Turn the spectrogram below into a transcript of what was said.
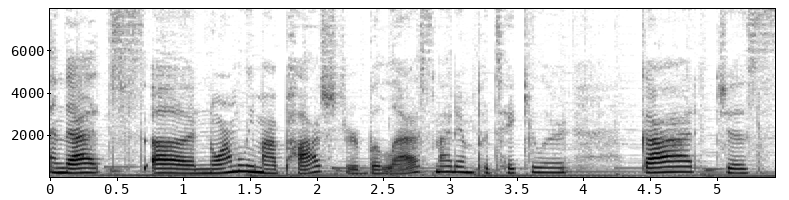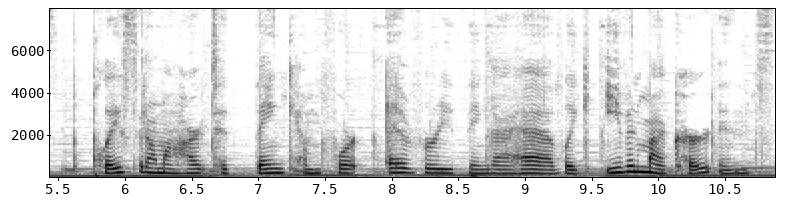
And that's uh, normally my posture, but last night in particular, God just placed it on my heart to thank Him for everything I have, like even my curtains.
